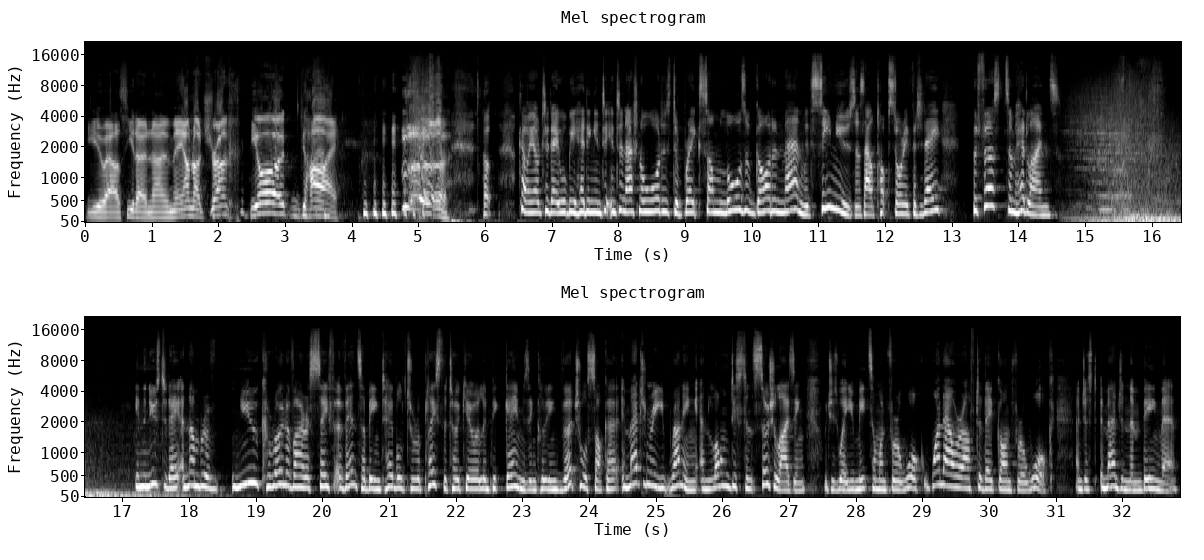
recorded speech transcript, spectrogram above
You else, you don't know me. I'm not drunk. You're high. Coming up today, we'll be heading into international waters to break some laws of God and man with sea News as our top story for today. But first, some headlines. In the news today, a number of new coronavirus safe events are being tabled to replace the Tokyo Olympic Games, including virtual soccer, imaginary running, and long distance socializing, which is where you meet someone for a walk one hour after they've gone for a walk, and just imagine them being there.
